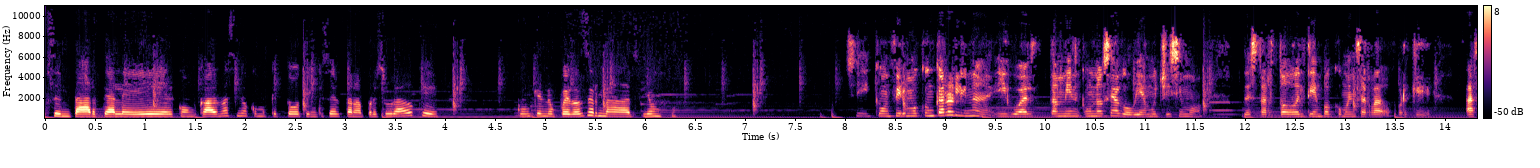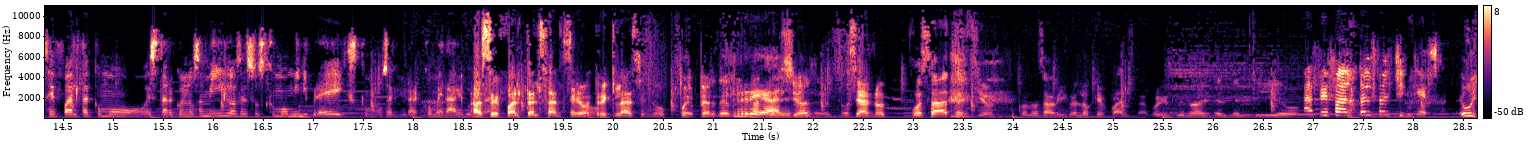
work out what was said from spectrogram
sentarte a leer con calma, sino como que todo tiene que ser tan apresurado que como que no puedes hacer nada al tiempo. Sí, confirmo con Carolina. Igual también uno se agobia muchísimo de estar todo el tiempo como encerrado porque hace falta como estar con los amigos, esos como mini breaks, como salir a comer algo. Hace falta el salseo Pero- entre clases, no puede perder Real. atención. O sea, no prestar atención con los amigos es lo que falta. Porque uno es metido. Hace falta el salchiqueso. Uy,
